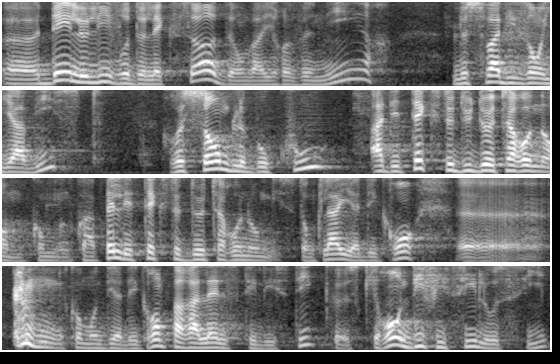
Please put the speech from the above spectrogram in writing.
euh, dès le livre de l'Exode, on va y revenir, le soi-disant yaviste ressemble beaucoup à des textes du Deutéronome, qu'on appelle les textes deutéronomistes. Donc là, il y a des grands, euh, comment dire, des grands parallèles stylistiques, ce qui rend difficile aussi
